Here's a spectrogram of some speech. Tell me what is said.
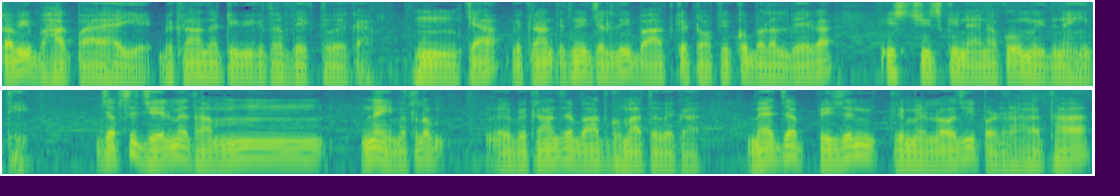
तभी भाग पाया है ये। विक्रांत ने टीवी की तरफ़ देखते हुए कहा हम्म क्या विक्रांत इतनी जल्दी बात के टॉपिक को बदल देगा? इस चीज़ की नैना को उम्मीद नहीं थी। जब से जेल में था नहीं मतलब विक्रांत ने बात घुमाते हुए कहा, मैं जब प्रिजन क्रिमिनोलॉजी पढ़ रहा था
